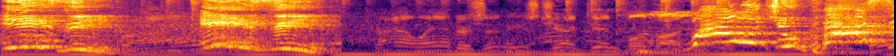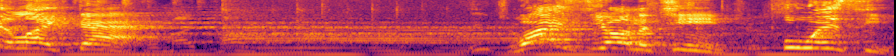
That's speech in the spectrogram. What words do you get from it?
Easy. Easy. Why would you pass it like that? Why is he on the team? Who is he?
